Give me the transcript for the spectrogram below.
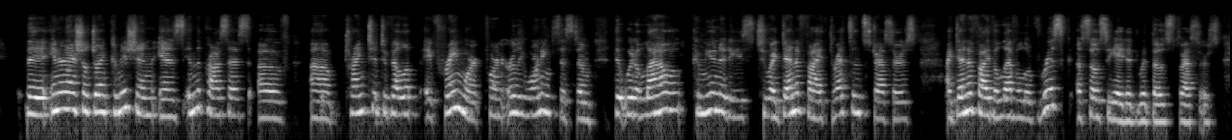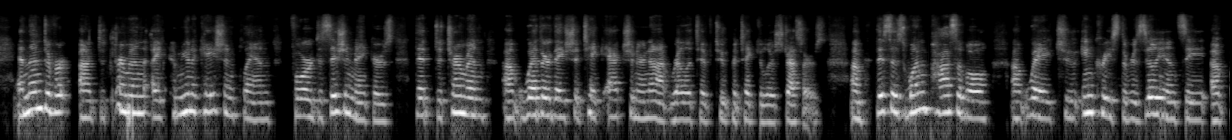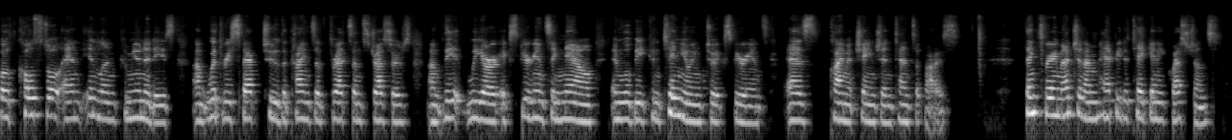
the International Joint Commission is in the process of uh, trying to develop a framework for an early warning system that would allow communities to identify threats and stressors, identify the level of risk associated with those stressors, and then divert, uh, determine a communication plan for decision makers that determine um, whether they should take action or not relative to particular stressors. Um, this is one possible uh, way to increase the resiliency of both coastal and inland communities um, with respect to the kinds of threats and stressors um, that we are experiencing now and will be continuing to experience as climate change intensifies. Thanks very much, and I'm happy to take any questions.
